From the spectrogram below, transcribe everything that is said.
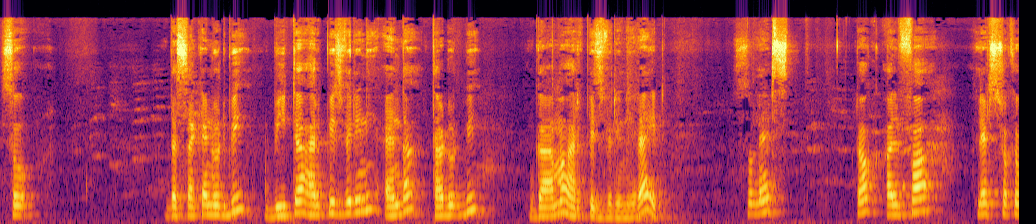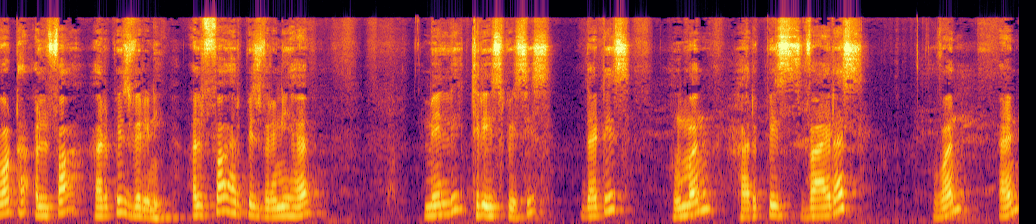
So the second would be beta herpes virinae and the third would be gamma herpes virinae right? So let's talk alpha let's talk about alpha herpes virini alpha herpes virini have mainly three species that is human herpes virus 1 and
